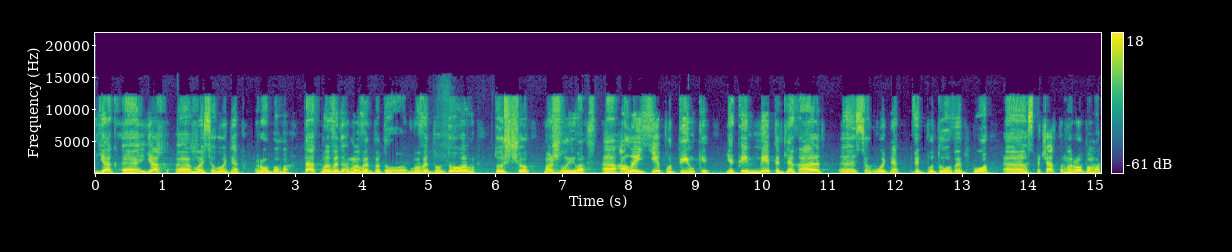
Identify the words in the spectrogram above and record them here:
як, як ми сьогодні робимо, так ми від, ми відбудовуємо. Ми відбудовуємо то, що можливо, але є будинки, які не підлягають. Е, Сьогодні відбудови, бо е, спочатку ми робимо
